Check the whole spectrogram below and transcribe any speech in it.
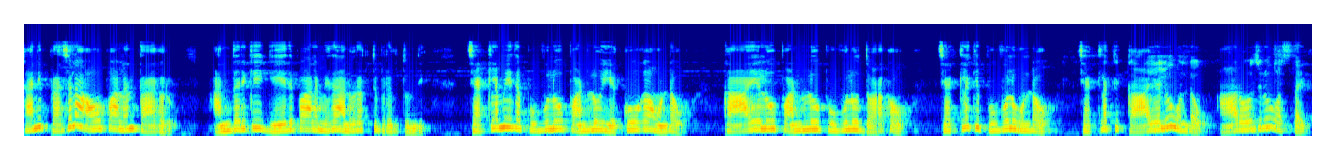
కానీ ప్రజలు ఆవు పాలను తాగరు. అందరికీ గేదె పాల మీద అనురక్తి పెరుగుతుంది. చెట్ల మీద పువ్వులు పండ్లు ఎక్కువగా ఉండవు. కాయలు పండ్లు పువ్వులు దొరకవు. చెట్లకి పువ్వులు ఉండవు. చెట్లకి కాయలు ఉండవు. ఆ రోజులు వస్తాయి.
